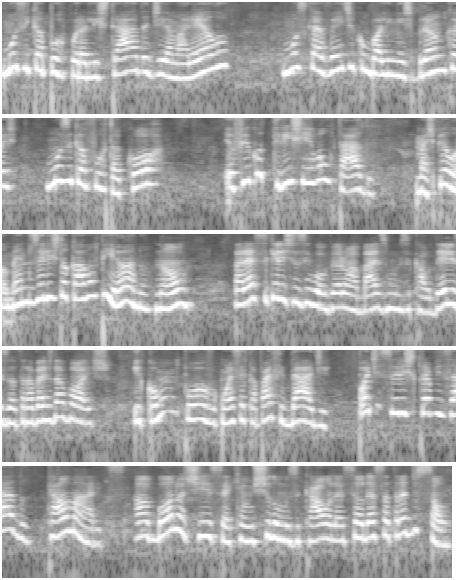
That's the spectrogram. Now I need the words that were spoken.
Música púrpura listrada de amarelo, música verde com bolinhas brancas, música furta-cor. Eu fico triste e revoltado, mas pelo menos eles tocavam piano. Não, Parece que eles desenvolveram a base musical deles através da voz. E como um povo com essa capacidade pode ser escravizado? Calma, Arix. A boa notícia é que um estilo musical nasceu dessa tradição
